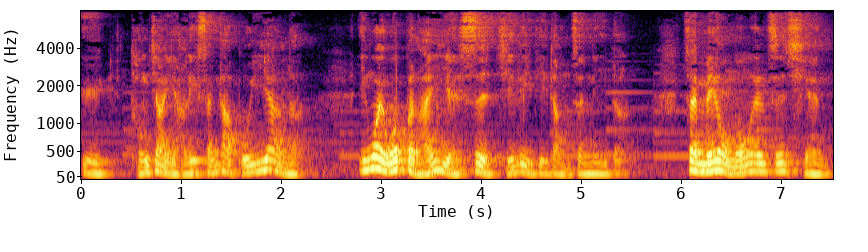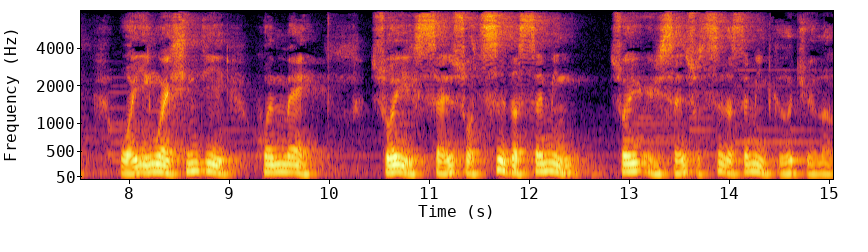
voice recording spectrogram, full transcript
与铜匠亚历山大不一样了，因为我本来也是极力抵挡真理的。在没有蒙恩之前，我因为心地昏昧，所以神所赐的生命，所以与神所赐的生命隔绝了。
